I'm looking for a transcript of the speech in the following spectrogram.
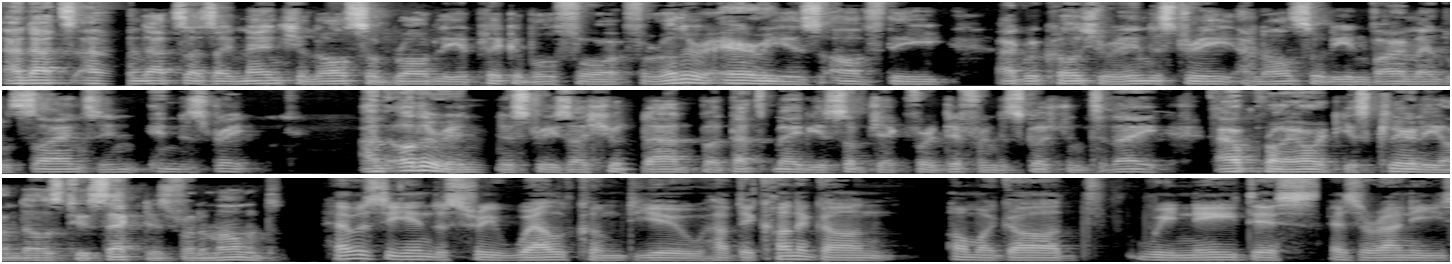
And that's and that's as I mentioned also broadly applicable for for other areas of the agricultural industry and also the environmental science in, industry and other industries, I should add, but that's maybe a subject for a different discussion today. Our priority is clearly on those two sectors for the moment. How has the industry welcomed you? Have they kind of gone, oh my God, we need this? Is there any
